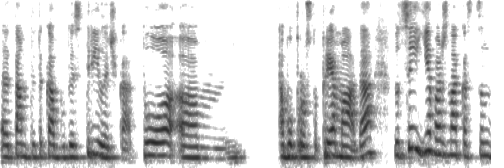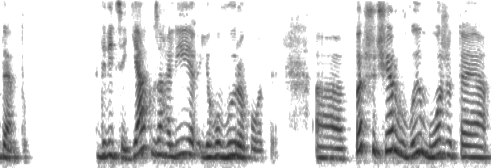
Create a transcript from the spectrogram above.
е, там, де така буде стрілочка, то ем, або просто пряма, да, то це і є ваш знак асценденту. Дивіться, як взагалі його вирахувати. Е, В першу чергу ви можете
